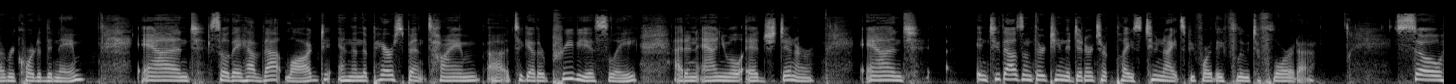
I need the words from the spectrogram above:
uh, recorded the name. And so they have that logged. And then the pair spent time uh, together previously at an annual Edge dinner. And in 2013, the dinner took place two nights before they flew to Florida. So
